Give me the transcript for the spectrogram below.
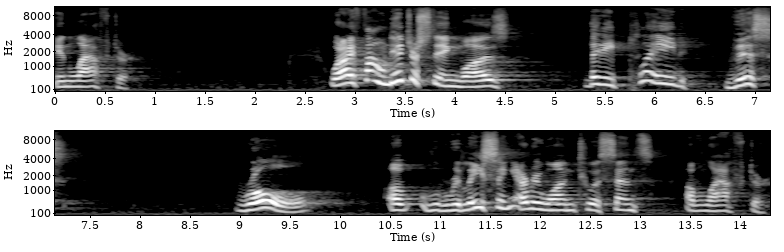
in laughter. What I found interesting was that he played this role of releasing everyone to a sense of laughter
